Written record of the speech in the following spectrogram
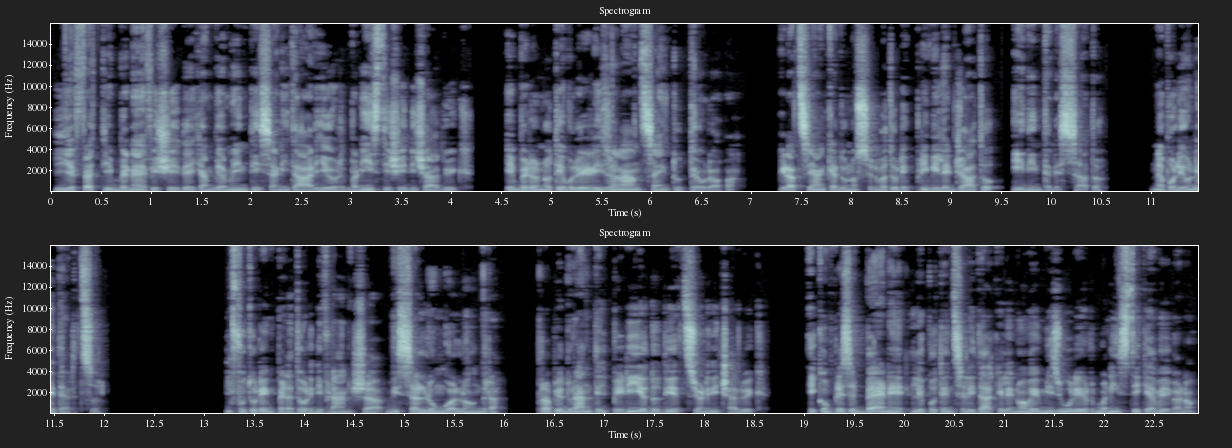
Gli effetti benefici dei cambiamenti sanitari e urbanistici di Chadwick ebbero notevole risonanza in tutta Europa grazie anche ad un osservatore privilegiato ed interessato, Napoleone III. Il futuro imperatore di Francia visse a lungo a Londra, proprio durante il periodo di azione di Chadwick, e comprese bene le potenzialità che le nuove misure urbanistiche avevano.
